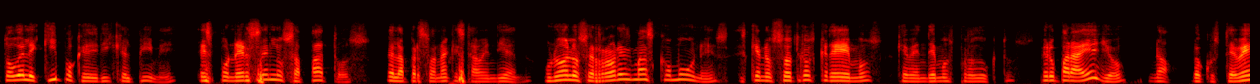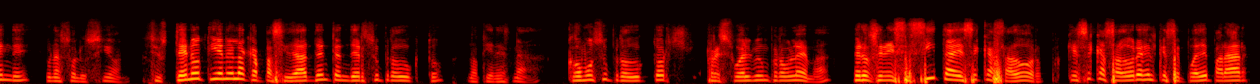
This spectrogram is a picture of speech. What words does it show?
todo el equipo que dirige el pyme es ponerse en los zapatos de la persona que está vendiendo. Uno de los errores más comunes es que nosotros creemos que vendemos productos, pero para ello, no. Lo que usted vende es una solución. Si usted no tiene la capacidad de entender su producto, no tienes nada. ¿Cómo su producto resuelve un problema? pero se necesita ese cazador, porque ese cazador es el que se puede parar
